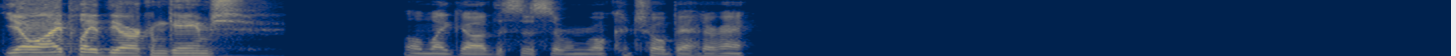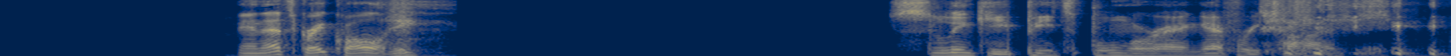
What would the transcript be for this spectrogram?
yo, I played the Arkham games. Oh my god, this is a remote control batarang. Man, that's great quality. Slinky beats Boomerang every time.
